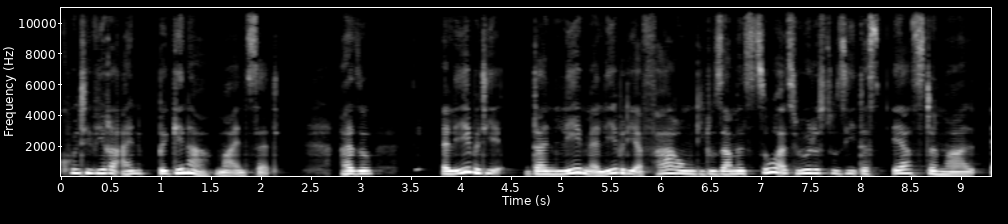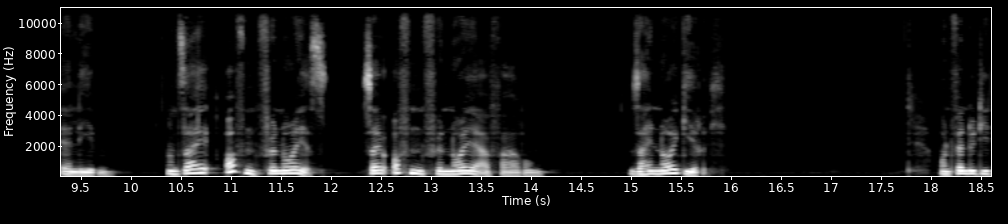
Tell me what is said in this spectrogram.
kultiviere ein Beginner-Mindset. Also erlebe die dein Leben, erlebe die Erfahrungen, die du sammelst, so als würdest du sie das erste Mal erleben. Und sei offen für Neues. Sei offen für neue Erfahrungen. Sei neugierig. Und wenn du dir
